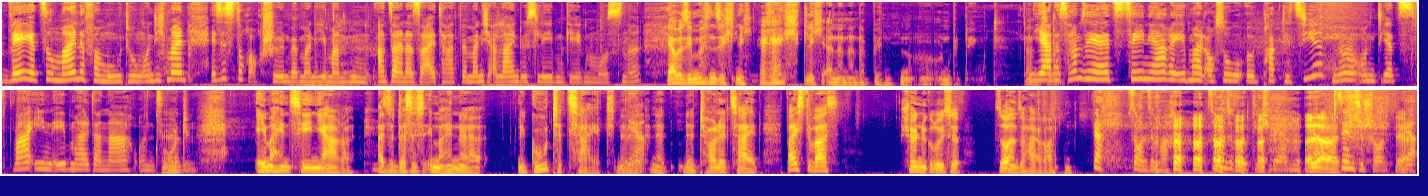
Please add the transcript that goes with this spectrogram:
wäre jetzt so meine Vermutung. Und ich meine, es ist doch auch schön, wenn man jemanden an seiner Seite hat, wenn man nicht allein durchs Leben gehen muss. Ne? Ja, aber Sie müssen sich nicht rechtlich aneinander binden, unbedingt. Ja, so. das haben sie ja jetzt zehn Jahre eben halt auch so äh, praktiziert, ne? Und jetzt war ihnen eben halt danach und gut. Ähm, immerhin zehn Jahre. Also das ist immerhin eine eine gute Zeit, eine, Ja. eine, eine tolle Zeit. Weißt du was? Schöne Grüße, sollen sie heiraten. Ja, sollen sie machen. Sollen sie glücklich werden. Ja, sind sie schon. Ja. Ja.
